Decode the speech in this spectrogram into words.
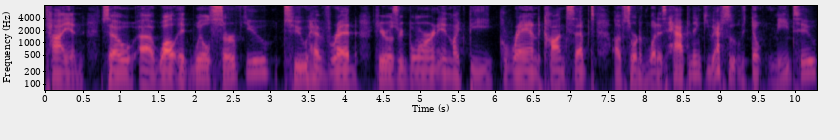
tie-in. So uh, while it will serve you to have read Heroes Reborn in like the grand concept of sort of what is happening, you absolutely don't need to.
